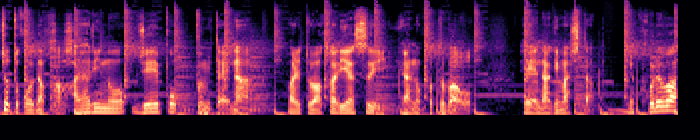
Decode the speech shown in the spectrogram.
ちょっとこうなんか流行りの J−POP みたいな割と分かりやすいあの言葉を、えー、投げましたでこれは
